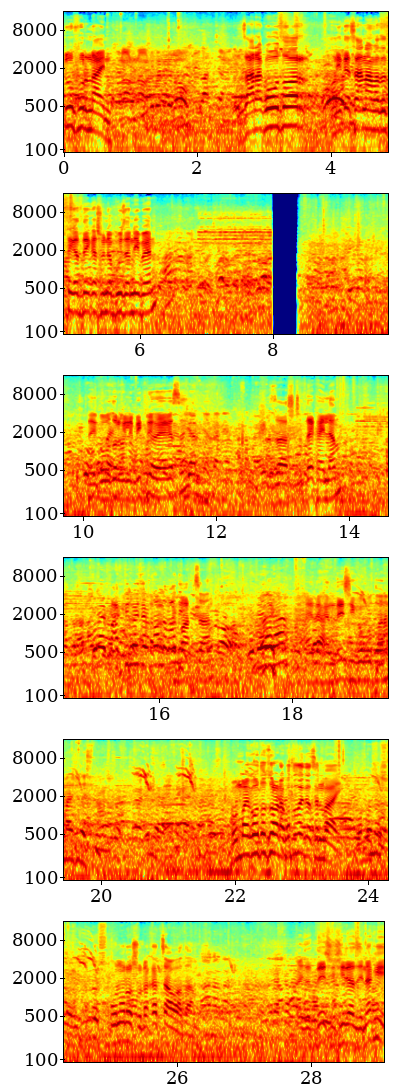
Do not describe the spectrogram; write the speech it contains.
Two four nine. যারা কবুতর নিতে চান আলাদা থেকে দেখে শুনে বুঝে নিবেন। এই কবুতরগুলি বিক্রি হয়ে গেছে। জাস্ট দেখাইলাম। বাচ্চা। এই দেখেন, দেশি কবুতর। বোম্বাই কবুতর জোড়াটা কত চাইতেছেন ভাই? পনেরোশো টাকা চাওয়া দাম। এই যে দেশি সিরাজি নাকি?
